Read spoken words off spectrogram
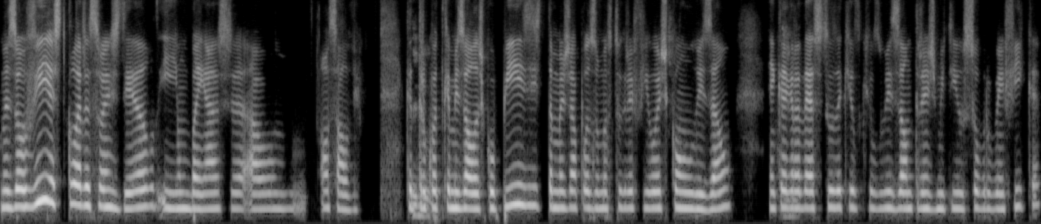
Mas ouvi as declarações dele e um bem-aja ao, ao Sálvio, que trocou de camisolas com o Pizzi, também já pôs uma fotografia hoje com o Luizão, em que agradece tudo aquilo que o Luizão transmitiu sobre o Benfica,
